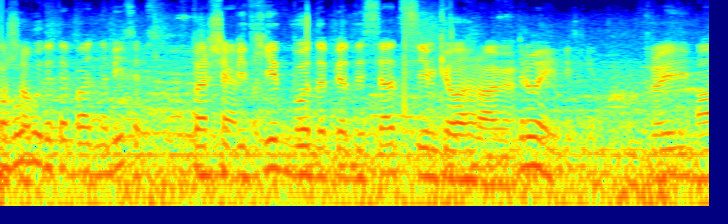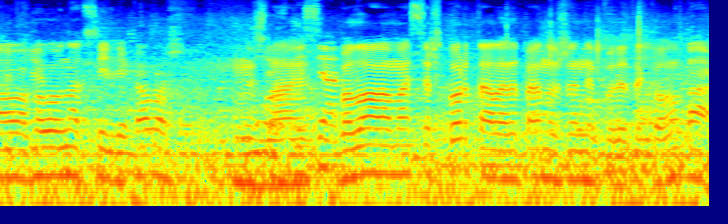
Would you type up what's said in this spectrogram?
Ви будете брати на біцепс? Перший підхід буде 57 кілограмів. Другий підхід. Другий А підхід, головна ціль яка ваша? не знаю. 60. Була майстер спорту, але напевно вже не буде такого. Так.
